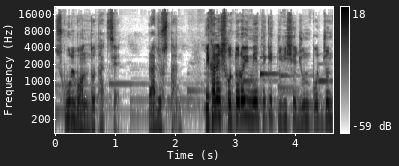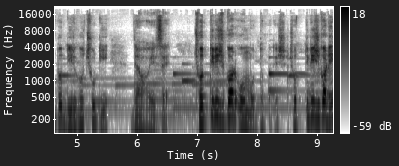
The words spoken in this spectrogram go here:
স্কুল বন্ধ থাকছে। রাজস্থান এখানে সতেরোই মে থেকে তিরিশে জুন পর্যন্ত দীর্ঘ ছুটি দেওয়া হয়েছে। ছত্তিশগড় ও মধ্যপ্রদেশ। ছত্তিশগড়ে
